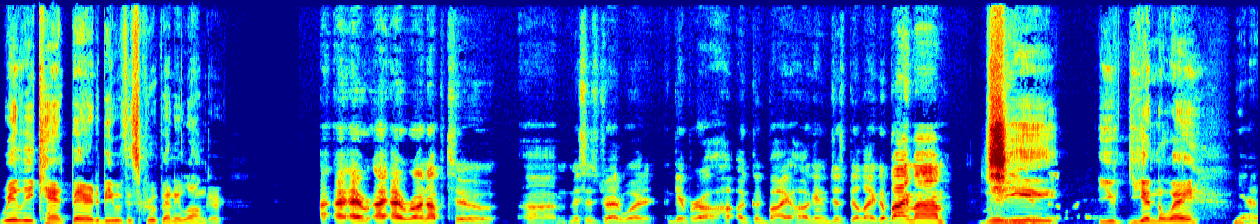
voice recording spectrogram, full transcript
really can't bear to be with this group any longer. I I, I, I run up to um, Mrs. Dreadwood, give her a, a goodbye hug, and just be like, "Goodbye, mom." She, you, you get in the way. Yeah.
